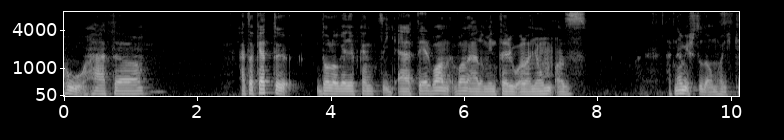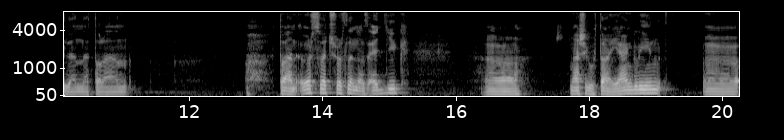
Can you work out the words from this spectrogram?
Hú, hát, uh, hát a kettő dolog egyébként így eltér. Van, van interjú alanyom, az hát nem is tudom, hogy ki lenne talán talán Earth Sweatshirt lenne az egyik, uh, másikuk talán Younglin, uh,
